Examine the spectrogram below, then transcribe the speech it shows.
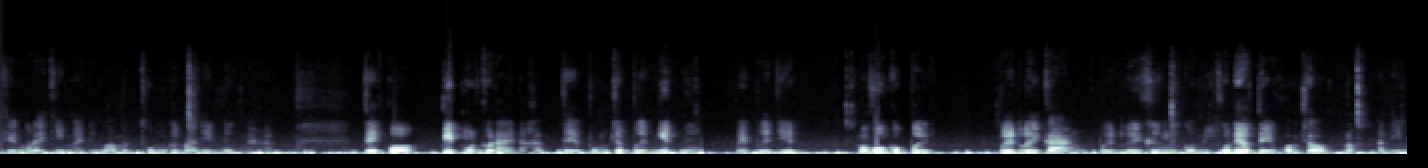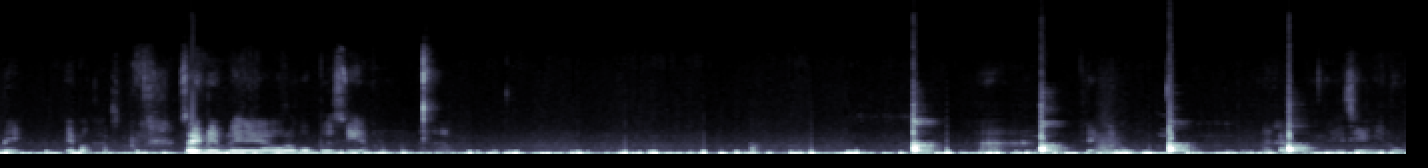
เสียงอะไรที่หมายถึงว่ามันทุ่มขึ้นมานิดนึงนะครับ แต่ก็ปิดหมดก็ได้นะครับ แต่ผมจะเปิดนิดนึงไม่เปิดเยอะบางคนก็เปิดเปิดเลยกลาง เปิดเลยครึ่งหนึ่งก็มีก็แล้วแต่ความชอบเนาะอันนี้ไม่ไม่บังคับ ใส่เมมแล้วแล้วก็เปิดเสียงนะครับอ่าเสียงยีรูมนะครับนี่เสียงยีรูม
